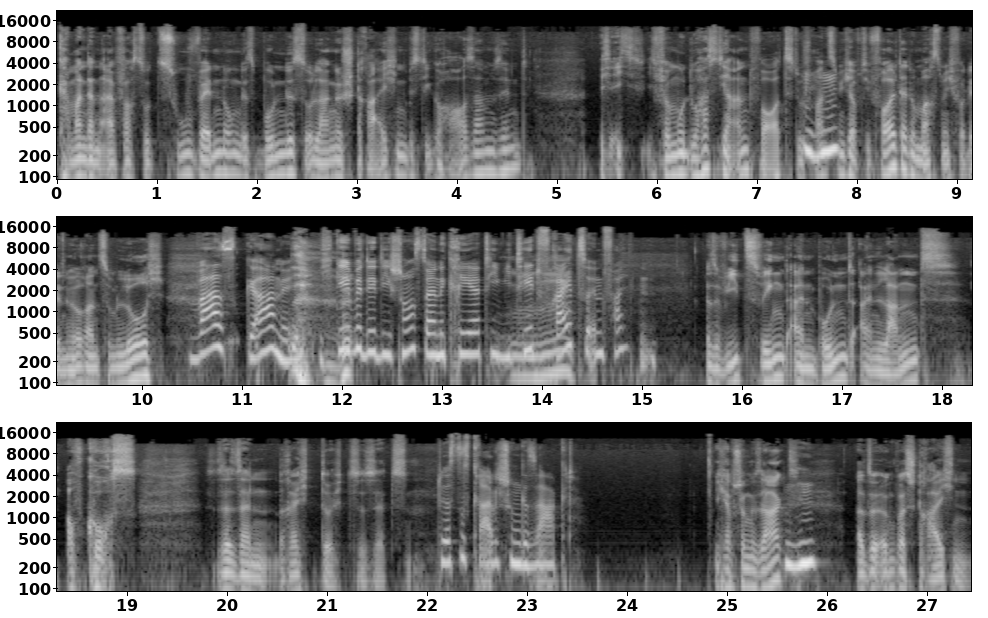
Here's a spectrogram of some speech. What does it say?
Kann man dann einfach so Zuwendungen des Bundes so lange streichen, bis die gehorsam sind? Ich, ich, ich vermute, du hast die Antwort. Du Mhm. spannst mich auf die Folter, du machst mich vor den Hörern zum Lurch. Was gar nicht. Ich gebe dir die Chance, deine Kreativität Mhm. frei zu entfalten. Also wie zwingt ein Bund ein Land auf Kurs, sein Recht durchzusetzen? Du hast es gerade schon gesagt. Ich habe schon gesagt, also irgendwas streichen. Mhm.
